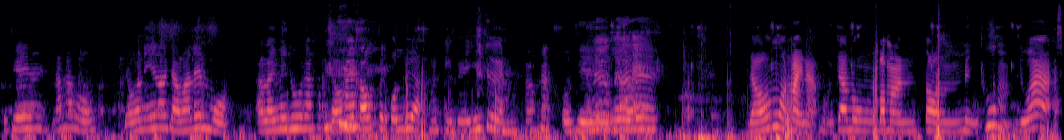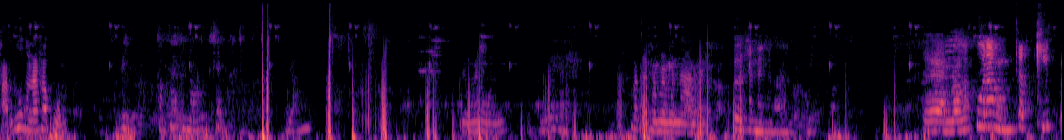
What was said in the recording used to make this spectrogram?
โอเคนะครับผม เดี๋ยววันนี้เราจะมาเล่นโหมด อะไรไม่รู้นะครับเดี๋ยวให้เขาเป็นคนเลือกมันปิดไปเยอะนะครับ โอเคเลิกเลยเลย เดี๋ยวหมวดใหม่น่ะ ผมจะลงประมาณตอนหนึ่งทุ่มหรือว่าสามทุ่มนะครับผมทำต้องนอนเสร็จยังยังไม่นอนเลยน่าจะทำไมมันนานไปเออทำไมมันนานแบบนี้เออเราก็พูดนะผมจะคลิปไป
